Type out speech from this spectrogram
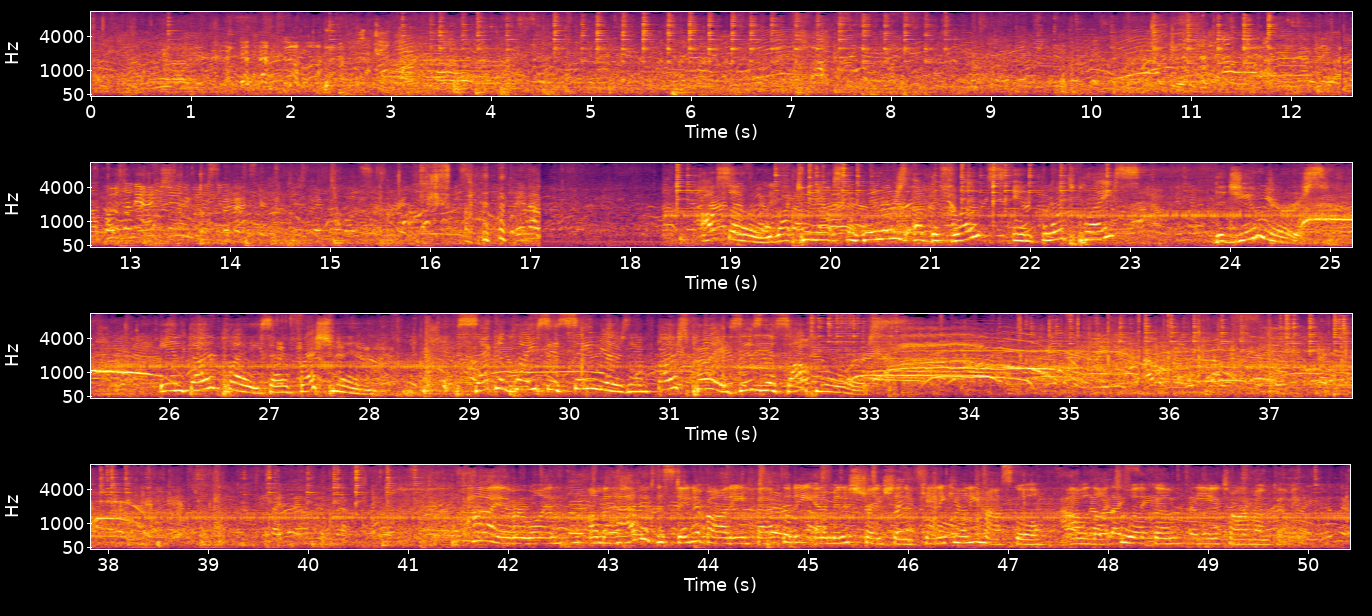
Also, we'd like to announce the winners of the floats. In fourth place, the juniors. In third place, our freshmen. Seniors, and first place is the sophomores. Hi everyone. On behalf of the student body, faculty, and administration of Cannon County High School, I would like to welcome you to our homecoming.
